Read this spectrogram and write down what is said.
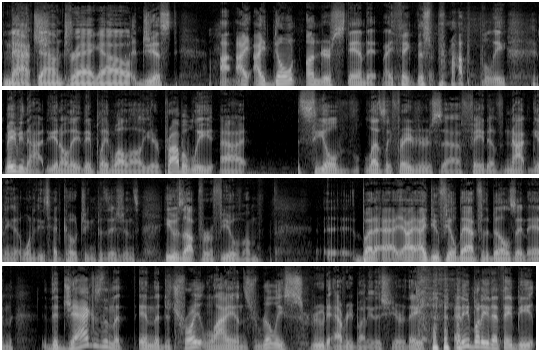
match. Knockdown, drag out. Just. I, I I don't understand it. And I think this probably, maybe not. You know, they, they played well all year. Probably uh, sealed Leslie Frazier's uh, fate of not getting at one of these head coaching positions. He was up for a few of them, uh, but I, I, I do feel bad for the Bills and and the Jags and the and the Detroit Lions really screwed everybody this year. They anybody that they beat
